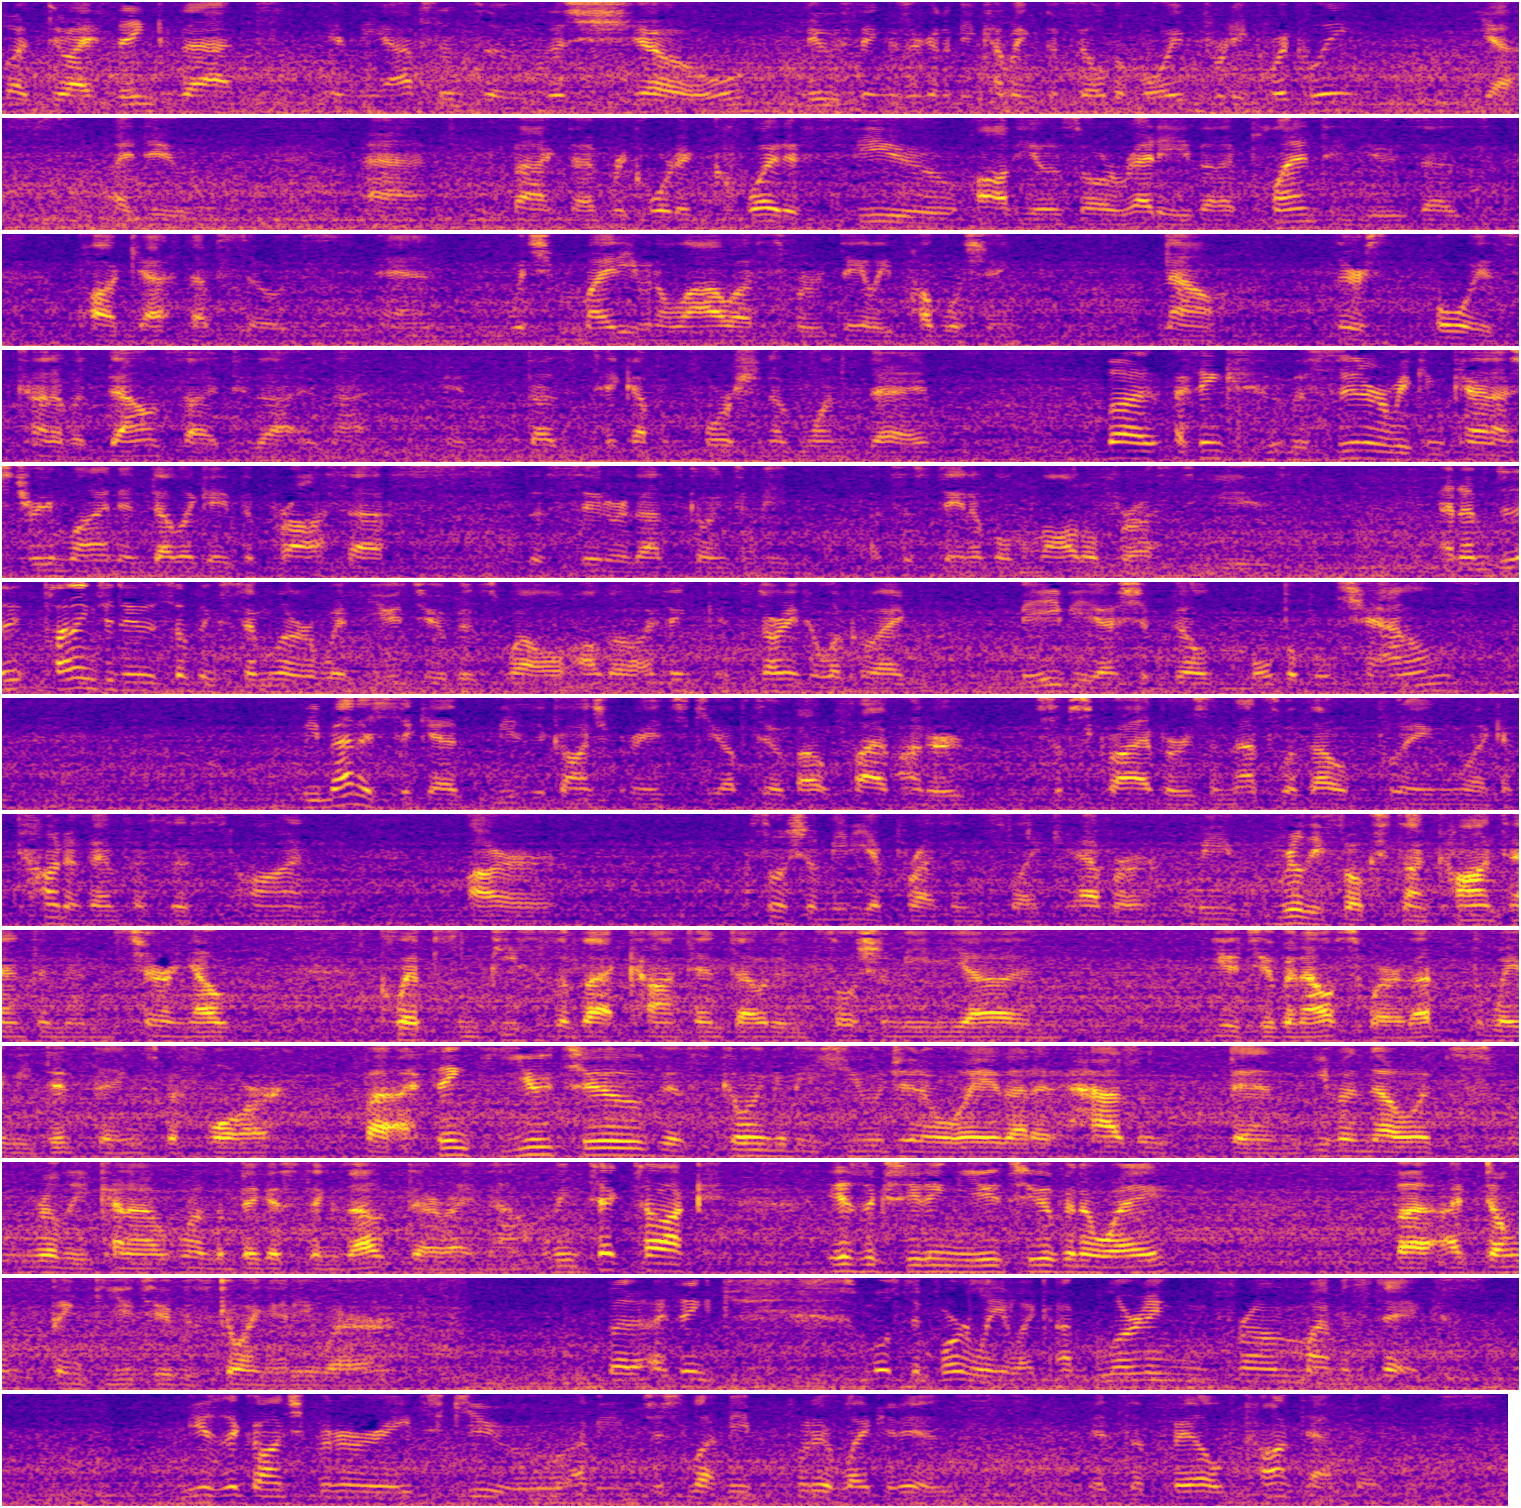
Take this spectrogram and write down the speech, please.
But do I think that in the absence of this show, new things are going to be coming to fill the void pretty quickly? Yes, I do. And in fact, I've recorded quite a few audios already that I plan to use as podcast episodes, and which might even allow us for daily publishing. Now, there's always kind of a downside to that in that does take up a portion of one's day. But I think the sooner we can kind of streamline and delegate the process, the sooner that's going to be a sustainable model for us to use. And I'm do- planning to do something similar with YouTube as well, although I think it's starting to look like maybe I should build multiple channels. We managed to get Music Entrepreneur HQ up to about 500 subscribers, and that's without putting like a ton of emphasis on our social media presence like ever. We really focused on content and then sharing out clips and pieces of that content out in social media and YouTube and elsewhere. That's the way we did things before. But I think YouTube is going to be huge in a way that it hasn't been, even though it's really kind of one of the biggest things out there right now. I mean, TikTok is exceeding YouTube in a way, but I don't think YouTube is going anywhere but I think most importantly, like I'm learning from my mistakes. Music Entrepreneur HQ, I mean, just let me put it like it is. It's a failed content business.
